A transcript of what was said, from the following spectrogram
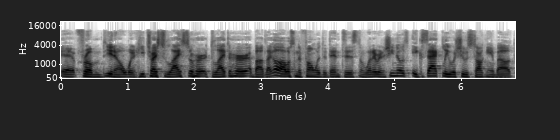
Uh, from you know when he tries to lie to her, to lie to her about like, oh, I was on the phone with the dentist and whatever, and she knows exactly what she was talking about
